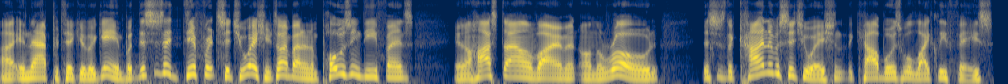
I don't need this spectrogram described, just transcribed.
uh, in that particular game. But this is a different situation. You're talking about an imposing defense in a hostile environment on the road. This is the kind of a situation that the Cowboys will likely face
